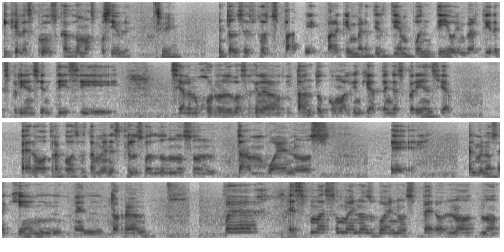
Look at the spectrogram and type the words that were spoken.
y que les produzcas lo más posible. Sí. Entonces, pues, ¿para qué, ¿para qué invertir tiempo en ti o invertir experiencia en ti si, si a lo mejor no les vas a generar tanto como alguien que ya tenga experiencia? Pero otra cosa también es que los sueldos no son tan buenos, eh, al menos aquí en, en, Torreón, pues es más o menos buenos, pero no, no,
